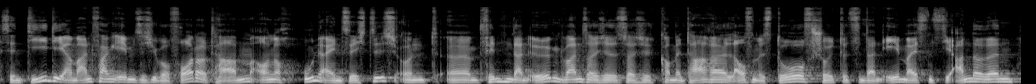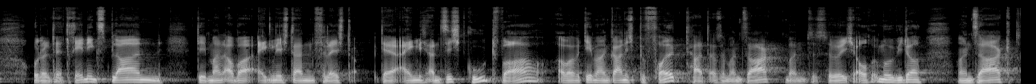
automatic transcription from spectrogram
sind die, die am Anfang eben sich überfordert haben, auch noch uneinsichtig und äh, finden dann irgendwann solche, solche Kommentare, Laufen ist doof, schuld sind dann eh meistens die anderen oder der Trainingsplan, den man aber eigentlich dann vielleicht, der eigentlich an sich gut war, aber den man gar nicht befolgt hat. Also man sagt, man, das höre ich auch immer wieder, man sagt,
